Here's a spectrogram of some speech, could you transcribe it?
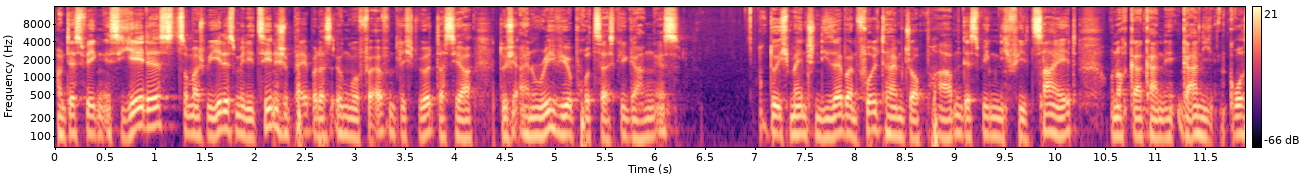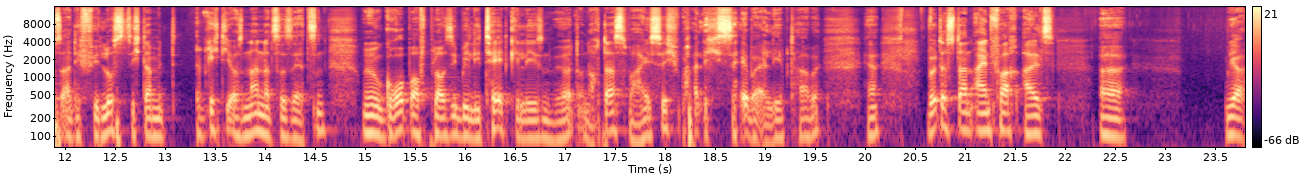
Und deswegen ist jedes, zum Beispiel jedes medizinische Paper, das irgendwo veröffentlicht wird, das ja durch einen Review-Prozess gegangen ist, durch Menschen, die selber einen Fulltime-Job haben, deswegen nicht viel Zeit und auch gar, keine, gar nicht großartig viel Lust, sich damit richtig auseinanderzusetzen und nur grob auf Plausibilität gelesen wird, und auch das weiß ich, weil ich es selber erlebt habe, ja, wird das dann einfach als äh, ja,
